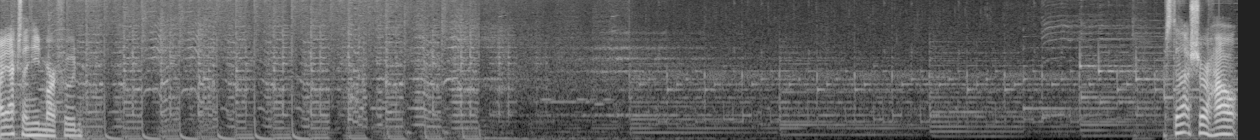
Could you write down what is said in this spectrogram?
I actually need more food. I'm still not sure how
